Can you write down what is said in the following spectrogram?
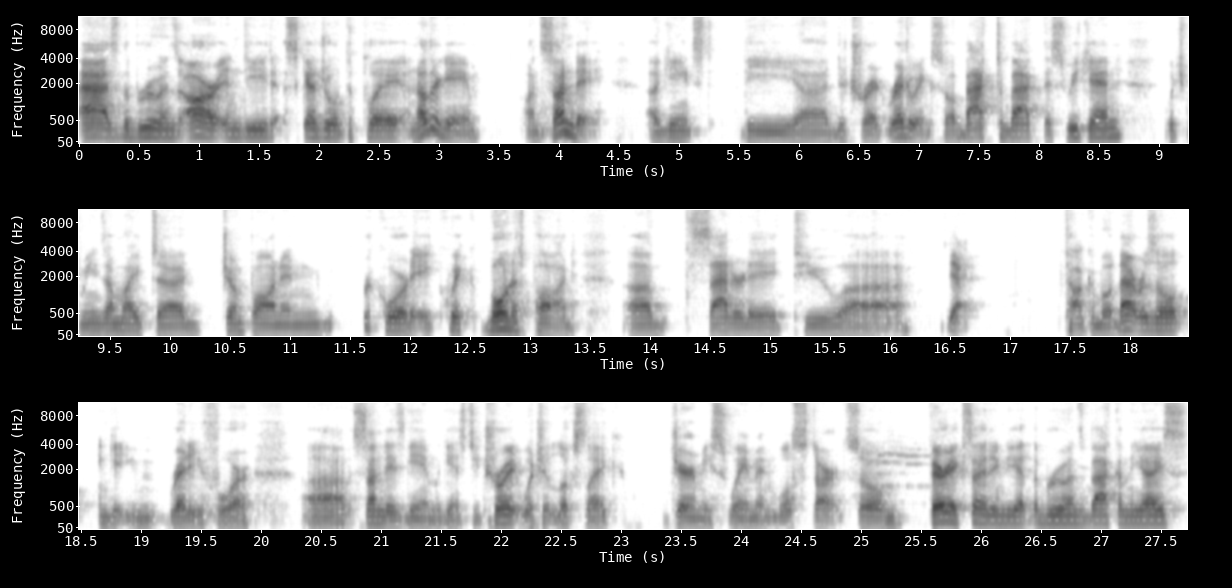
as the Bruins are indeed scheduled to play another game on Sunday against the uh, Detroit Red Wings. So a back to back this weekend, which means I might uh, jump on and record a quick bonus pod uh, Saturday to uh, yeah talk about that result and get you ready for uh, Sunday's game against Detroit, which it looks like Jeremy Swayman will start. So very exciting to get the Bruins back on the ice.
